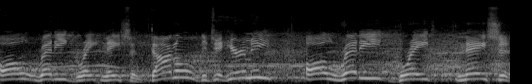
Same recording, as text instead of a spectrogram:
Already great nation. Donald, did you hear me? Already great nation.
